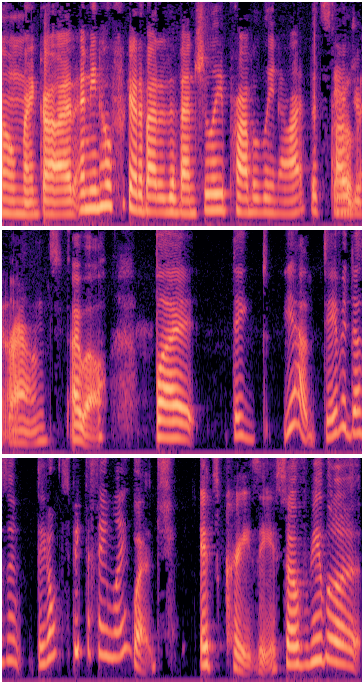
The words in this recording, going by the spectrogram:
Oh my god! I mean, he'll forget about it eventually. Probably not, but stand Probably your not. ground. I will. But they, yeah, David doesn't. They don't speak the same language. It's crazy. So for people to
